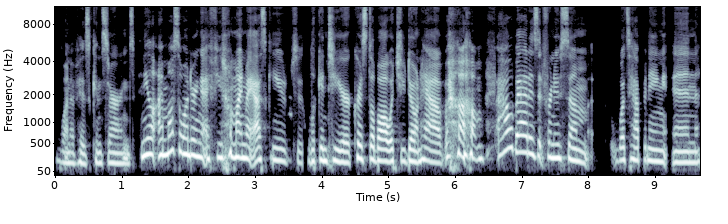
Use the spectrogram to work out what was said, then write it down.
one of his concerns. Neil, I'm also wondering if you don't mind my asking you to look into your crystal ball, which you don't have. Um, how bad is it for Newsom? What's happening in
